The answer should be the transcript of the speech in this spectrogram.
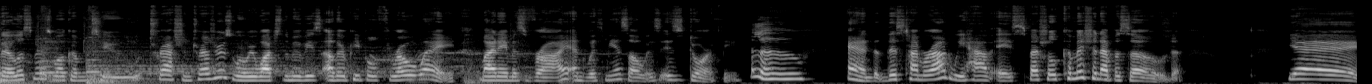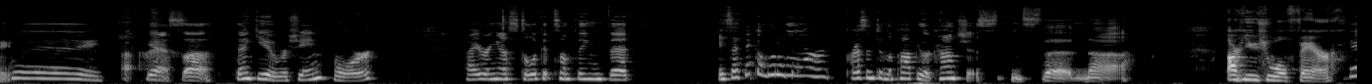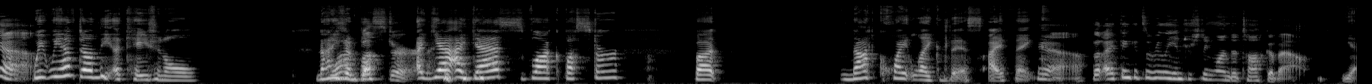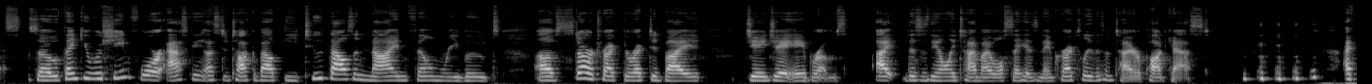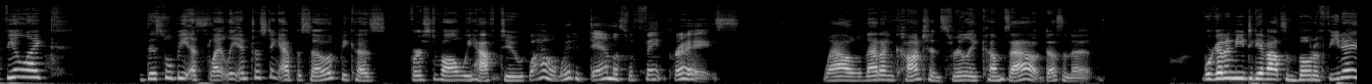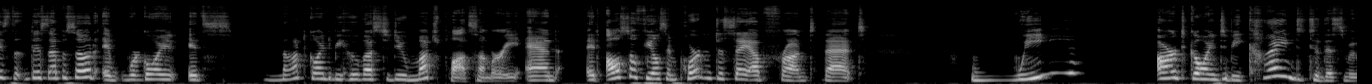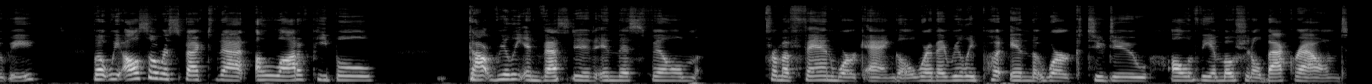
There, listeners. Welcome to Trash and Treasures, where we watch the movies other people throw away. My name is Vry, and with me, as always, is Dorothy. Hello. And this time around, we have a special commission episode. Yay! Yay. Uh, yes, uh, thank you, Rasheen, for hiring us to look at something that is, I think, a little more present in the popular consciousness than, uh, Our usual fare. yeah. We we have done the occasional, not even bu- Blockbuster. uh, yeah, I guess blockbuster, but not quite like this. I think. Yeah, but I think it's a really interesting one to talk about. Yes. So thank you, Rasheen, for asking us to talk about the 2009 film reboot of Star Trek directed by J.J. Abrams. I this is the only time I will say his name correctly this entire podcast. I feel like this will be a slightly interesting episode because first of all, we have to Wow, way to damn us with faint praise. Wow, that unconscious really comes out, doesn't it? We're gonna need to give out some bona fides th- this episode. It, we're going. It's not going to behoove us to do much plot summary, and it also feels important to say up front that we aren't going to be kind to this movie, but we also respect that a lot of people got really invested in this film from a fan work angle where they really put in the work to do all of the emotional background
